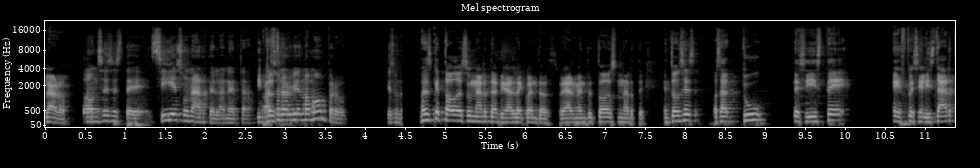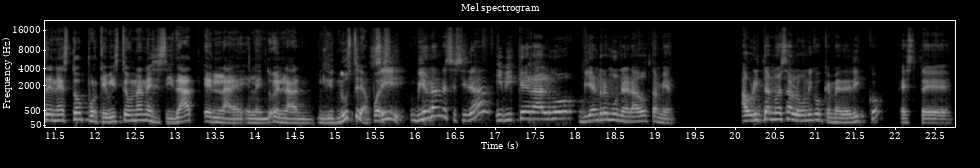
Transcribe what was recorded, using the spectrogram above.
Claro. entonces, este, sí es un arte, la neta. Va a Entonces- sonar bien mamón, pero Pues es que todo es un arte al final de cuentas. Realmente todo es un arte. Entonces, o sea, tú decidiste especializarte en esto porque viste una necesidad en la, industria, pues. sí, vi una necesidad y vi que era algo bien remunerado también. Ahorita no es a lo único que me dedico. Este,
